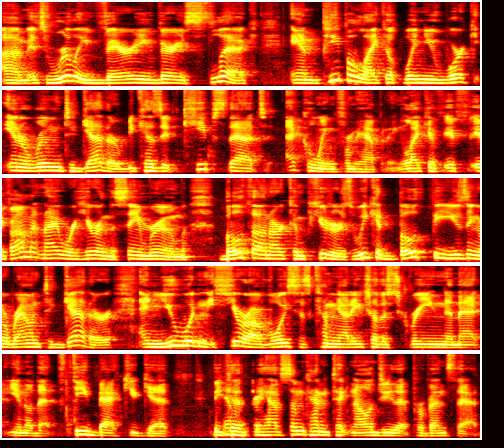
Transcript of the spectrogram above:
Um, it's really very very slick and people like it when you work work in a room together because it keeps that echoing from happening. Like if if if Amit and I were here in the same room, both on our computers, we could both be using Around together, and you wouldn't hear our voices coming out each other's screen and that you know that feedback you get because yep. they have some kind of technology that prevents that.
